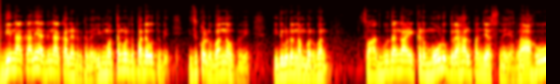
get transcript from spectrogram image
ఇది నా కాలే అది నా కాలే అంటది కదా ఇది మొత్తం కూడా పది అవుతుంది ఇది కూడా వన్ అవుతుంది ఇది కూడా నంబర్ వన్ సో అద్భుతంగా ఇక్కడ మూడు గ్రహాలు పనిచేస్తున్నాయి రాహువు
